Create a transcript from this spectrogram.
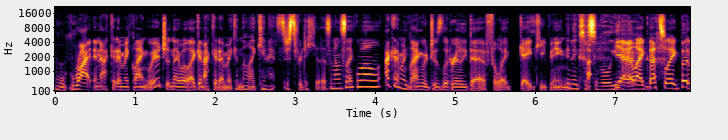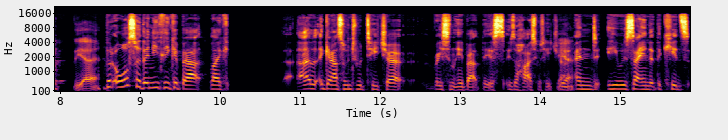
write in academic language and they were like an academic and they're like, you know, it's just ridiculous. And I was like, well, academic language is literally there for like gatekeeping. Inaccessible, Yeah, yeah. like that's like, the, yeah. But also, then you think about like, uh, again, I was talking to a teacher recently about this. He's a high school teacher, Yeah. and he was saying that the kids,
